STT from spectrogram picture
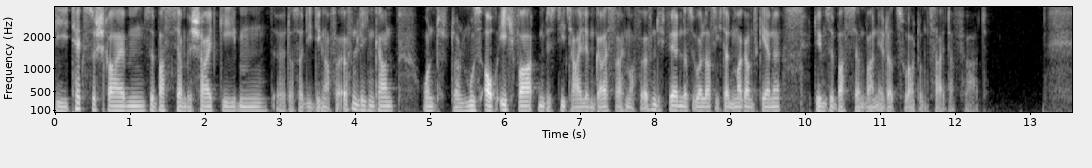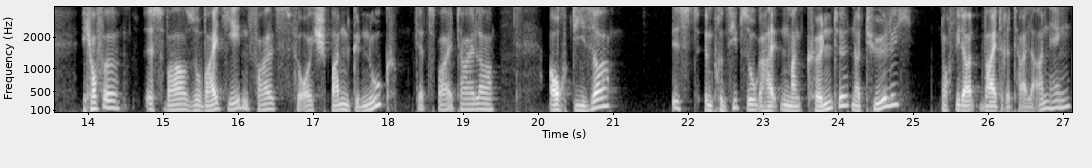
die Texte schreiben, Sebastian Bescheid geben, äh, dass er die Dinger veröffentlichen kann. Und dann muss auch ich warten, bis die Teile im Geistreich mal veröffentlicht werden. Das überlasse ich dann immer ganz gerne dem Sebastian, wann er dazu hat und Zeit dafür hat. Ich hoffe, es war soweit jedenfalls für euch spannend genug, der Zweiteiler. Auch dieser ist im Prinzip so gehalten, man könnte natürlich noch wieder weitere Teile anhängen.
